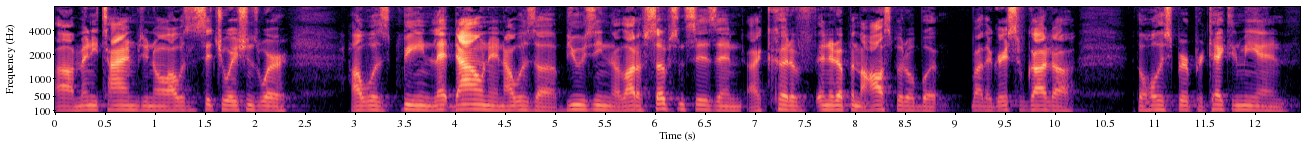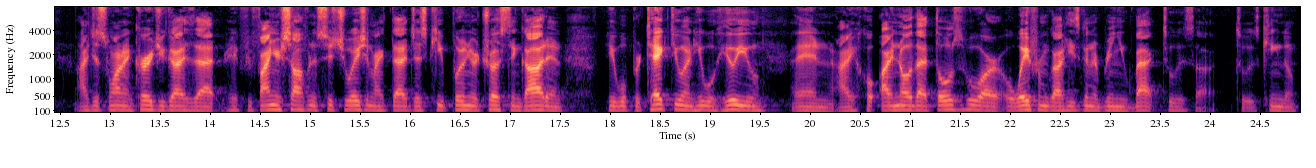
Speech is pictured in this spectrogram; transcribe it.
Uh, many times, you know, I was in situations where I was being let down and I was uh, abusing a lot of substances, and I could have ended up in the hospital. But by the grace of God, uh, the Holy Spirit protected me, and I just want to encourage you guys that if you find yourself in a situation like that, just keep putting your trust in God, and He will protect you and He will heal you. And I ho- I know that those who are away from God, He's going to bring you back to His uh, to His kingdom.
